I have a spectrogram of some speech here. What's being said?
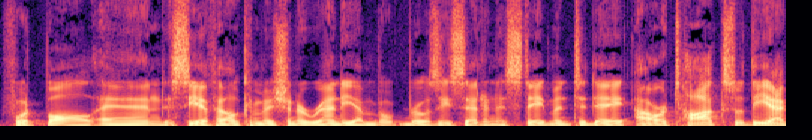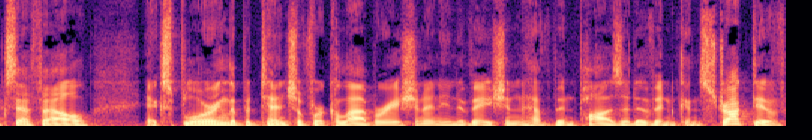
football. And CFL Commissioner Randy Ambrosie said in a statement today Our talks with the XFL, exploring the potential for collaboration and innovation, have been positive and constructive.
